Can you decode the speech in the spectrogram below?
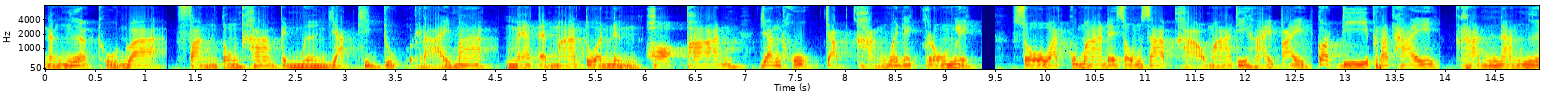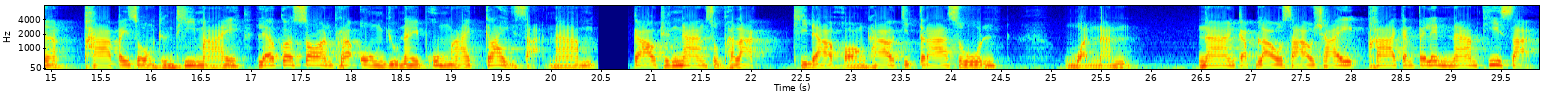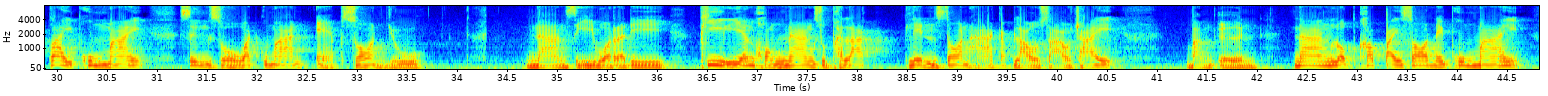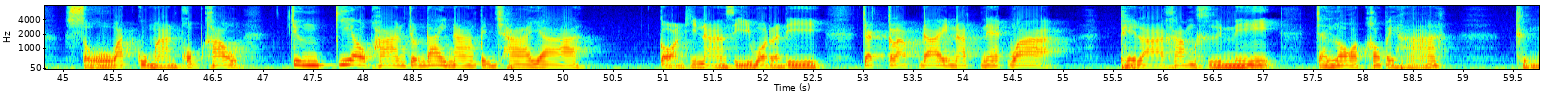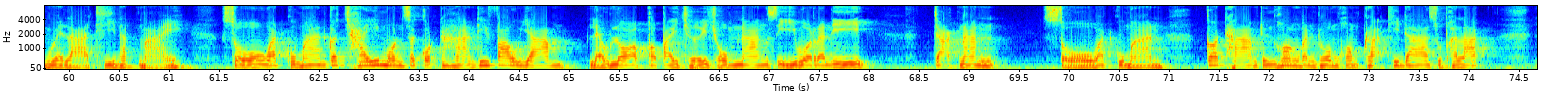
นางเงือกทูลว่าฝั่งตรงข้ามเป็นเมืองยักษ์ที่ดุร้ายมาก แม้แต่ม้าตัวหนึ่งเหาะพานยังถูกจับขังไว้ในกรงเหล็ก โสวัตกุมารได้ทรงทราบข่าวม้าที่หายไป ก็ดีพระไทย ครั้นนางเงือกพาไปส่งถึงที่หมาย แล้วก็ซ่อนพระองค์อยู่ในพุ่มไม้ใกล้สระน้ำกล่าวถึงนางสุภลักษณ์ธิดาวของเท้าจิตราศูนย์วันนั้น นางกับเหล่าสาวใช้พากันไปเล่นน้ำที่สระใกล้พุ่มไม้ ซึ่งโสวัตกุมารแอบซ่อนอยู่ นางศรีวรดี พี่เลี้ยงของนางสุภลักษณ์ เล่นซ่อนหากับเหล่าสาวใช้ บังเอิญ นางหลบเข้าไปซ่อนในพุ่มไม้ โสวัตกุมารพบเข้า จึงเกี้ยวพานจนได้นางเป็นชายา ก่อนที่นางศรีวรดี จะกลับได้นัดแนะว่า เพลาค่ำคืนนี้ จะลอบเข้าไปหา ถึงเวลาที่นัดหมายโสวัตกุมารก็ใช้มนต์สะกดทหารที่เฝ้ายาม แล้วลอบเข้าไปเชยชมนางศรีวรดี จากนั้น โสวัตกุมาร ก็ถามถึงห้องบรรทมของพระธิดาสุภลักษณ์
